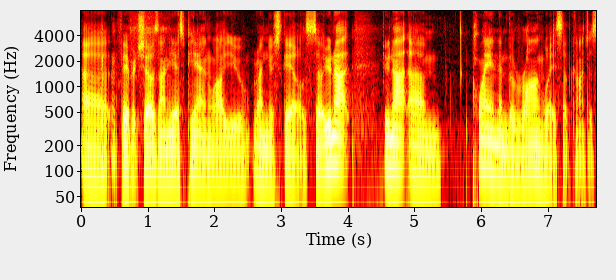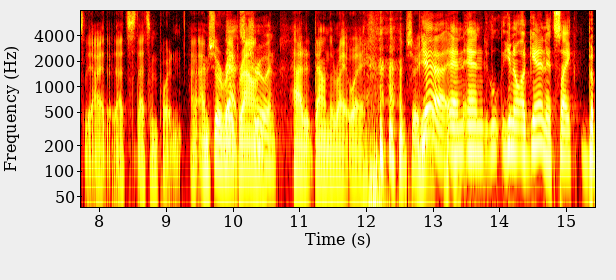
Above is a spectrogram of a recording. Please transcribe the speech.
uh, favorite shows on ESPN while you run your scales. So you're not you're not um, playing them the wrong way subconsciously either. That's that's important. I, am sure Ray that's Brown had it down the right way. I'm sure. yeah, and and you know, again, it's like the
